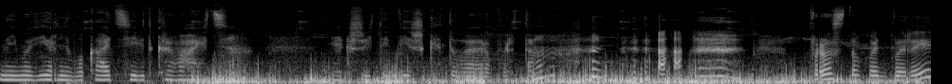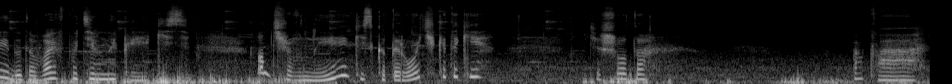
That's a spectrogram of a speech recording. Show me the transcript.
Неймовірні локації відкриваються. Якщо йти пішки до аеропорта, просто хоч бери і додавай в путівники якісь. Там човни, якісь катерочки такі. Чи що то. Опа.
